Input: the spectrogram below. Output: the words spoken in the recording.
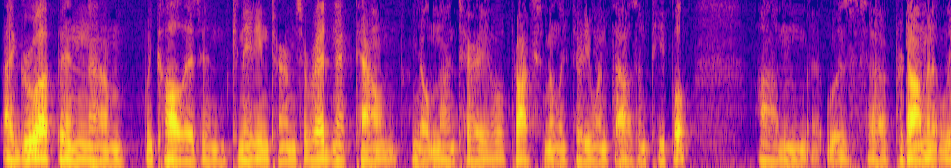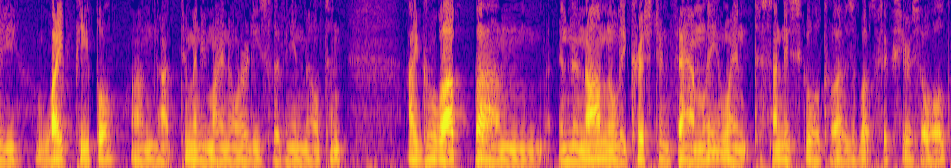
I grew up in, um, we call it in Canadian terms, a redneck town, Milton, Ontario, approximately 31,000 people. Um, it was uh, predominantly white people, um, not too many minorities living in Milton. I grew up um, in a nominally Christian family, went to Sunday school till I was about six years old,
